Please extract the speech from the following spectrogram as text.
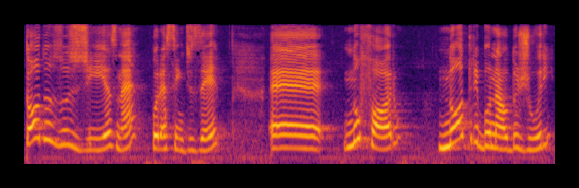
todos os dias, né, por assim dizer, é, no fórum, no tribunal do júri,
